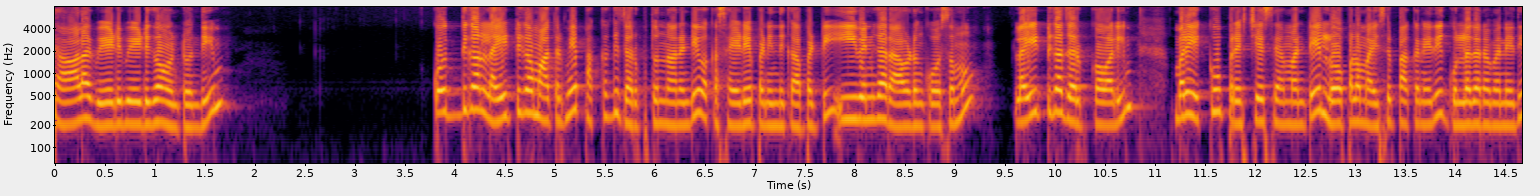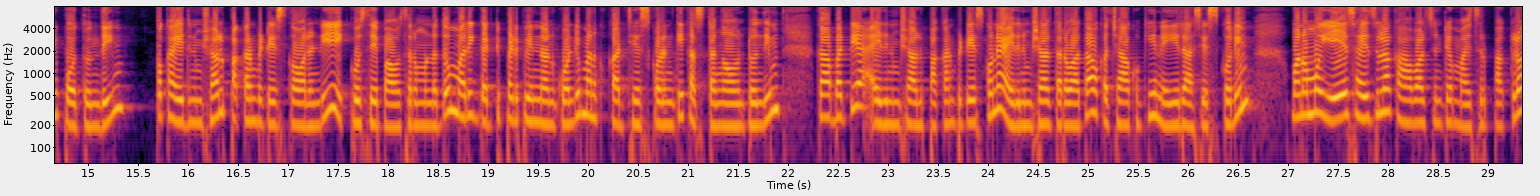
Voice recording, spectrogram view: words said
చాలా వేడివేడిగా ఉంటుంది. కొద్దిగా లైట్గా మాత్రమే పక్కకి జరుపుతున్నానండి ఒక సైడే పడింది కాబట్టి ఈవెన్గా రావడం కోసము లైట్గా జరుపుకోవాలి. మరి ఎక్కువ ప్రెస్ చేసామంటే లోపల మైసూర్ పాక్ అనేది గుల్లదనం అనేది పోతుంది. ఒక ఐదు నిమిషాలు పక్కన పెట్టేసుకోవాలండి. ఎక్కువసేపు అవసరం ఉండదు. మరి గట్టి పడిపోయింది అనుకోండి మనకు కట్ చేసుకోవడానికి కష్టంగా ఉంటుంది. కాబట్టి ఐదు నిమిషాలు పక్కన పెట్టేసుకొని ఐదు నిమిషాల తర్వాత ఒక చాకుకి నెయ్యి రాసేసుకొని మనము ఏ సైజులో కావాల్సి ఉంటే మైసూర్ పాక్లో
